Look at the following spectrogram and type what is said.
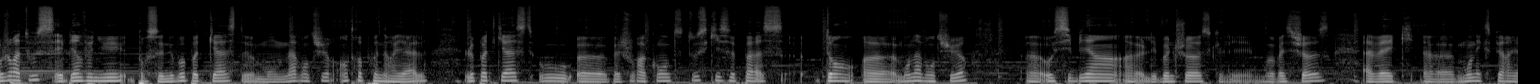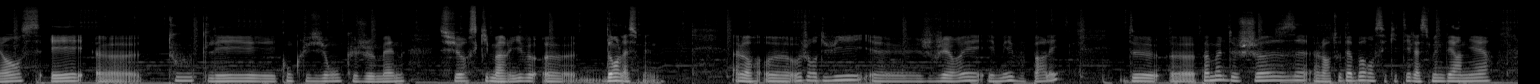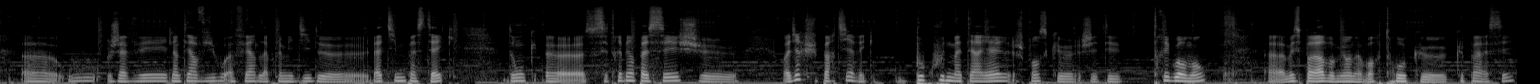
Bonjour à tous et bienvenue pour ce nouveau podcast de mon aventure entrepreneuriale, le podcast où euh, bah, je vous raconte tout ce qui se passe dans euh, mon aventure, euh, aussi bien les bonnes choses que les mauvaises choses, avec mon expérience et toutes les conclusions que je mène sur ce qui m'arrive dans la semaine. Alors aujourd'hui, j'aurais aimé vous parler de euh, pas mal de choses. Alors tout d'abord, on s'est quitté la semaine dernière euh, où j'avais l'interview à faire de l'après-midi de la team Pastèque. Donc euh, ça s'est très bien passé. Je, on va dire que je suis parti avec beaucoup de matériel. Je pense que j'étais très gourmand. mais c'est pas grave, vaut mieux en avoir trop que, que pas assez.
